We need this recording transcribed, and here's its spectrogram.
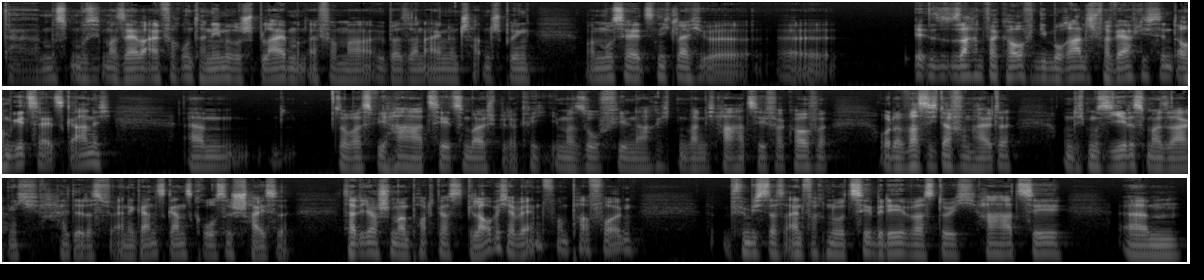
da muss, muss ich mal selber einfach unternehmerisch bleiben und einfach mal über seinen eigenen Schatten springen. Man muss ja jetzt nicht gleich über, äh, Sachen verkaufen, die moralisch verwerflich sind, darum geht es ja jetzt gar nicht. Ähm, sowas wie HHC zum Beispiel, da kriege ich immer so viele Nachrichten, wann ich HHC verkaufe oder was ich davon halte. Und ich muss jedes Mal sagen, ich halte das für eine ganz, ganz große Scheiße. Das hatte ich auch schon mal im Podcast, glaube ich, erwähnt vor ein paar Folgen. Für mich ist das einfach nur CBD, was durch HHC ähm,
